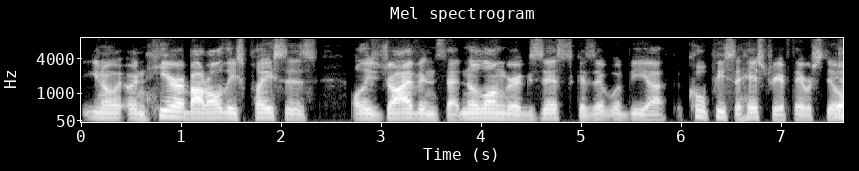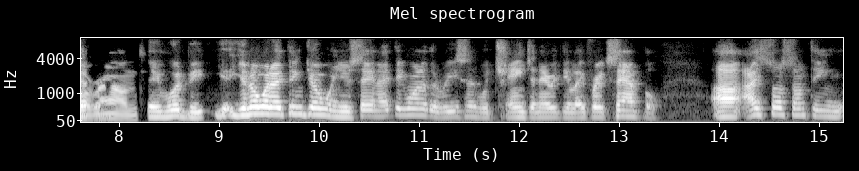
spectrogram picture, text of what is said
you know, and hear about all these places, all these drive-ins that no longer exist because it would be a cool piece of history if they were still Yeah. around. They would be. You, you know what I think, Joe? When you're saying, I think one of the reasons would change and everything. Like for example, uh, I saw something.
